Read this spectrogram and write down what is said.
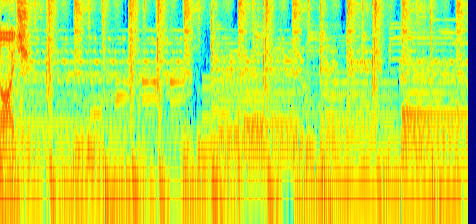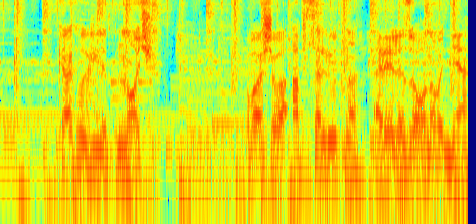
Ночь. Как выглядит ночь вашего абсолютно реализованного дня?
